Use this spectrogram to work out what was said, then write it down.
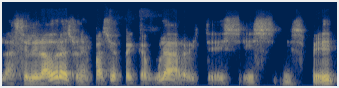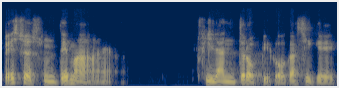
La aceleradora es un espacio espectacular, ¿viste? Es, eso es un tema filantrópico, casi que,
